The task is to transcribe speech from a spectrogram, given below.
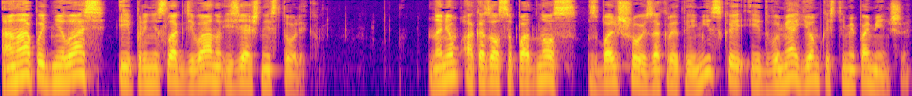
Она поднялась и принесла к дивану изящный столик. На нем оказался поднос с большой закрытой миской и двумя емкостями поменьше.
